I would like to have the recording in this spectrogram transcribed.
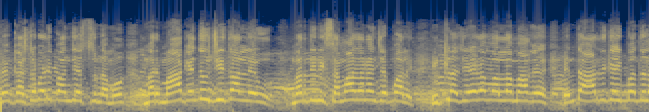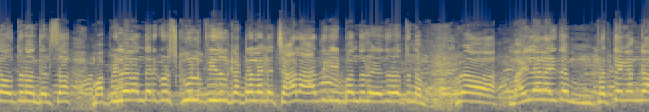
మేము కష్టపడి పని చేస్తున్నాము మరి మాకెందుకు జీతాలు లేవు? మరి దీనికి సమాధానం చెప్పాలి. ఇట్లా చేయడం వల్ల మాకు ఎంత ఆర్థిక ఇబ్బందులు అవుతున్నాం తెలుసా? మా పిల్లలందరికీ కూడా స్కూల్ ఫీజులు కట్టాలంటే చాలా ఆర్థిక ఇబ్బందులు ఎదురవుతున్నాం. మహిళలు అయితే ప్రత్యేకంగా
